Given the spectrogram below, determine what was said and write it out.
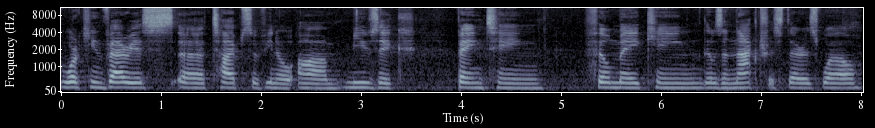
working various uh, types of, you know, um, music, painting, filmmaking. There was an actress there as well.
